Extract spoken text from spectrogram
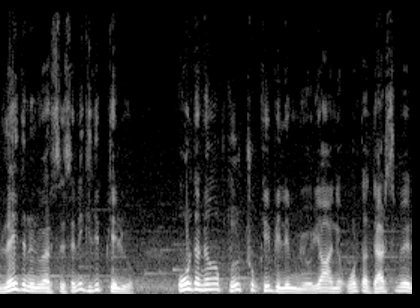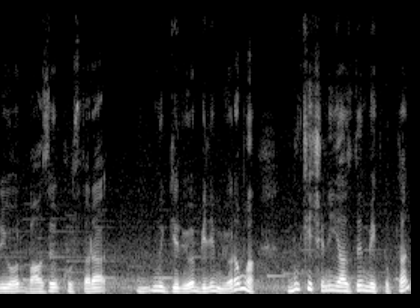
Leiden Üniversitesi'ne gidip geliyor. Orada ne yaptığı çok iyi bilinmiyor. Yani orada ders veriyor, bazı kurslara mı giriyor bilinmiyor ama bu kişinin yazdığı mektuptan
